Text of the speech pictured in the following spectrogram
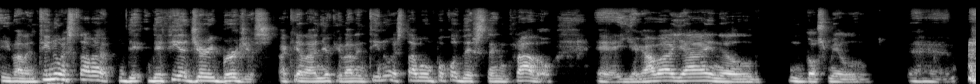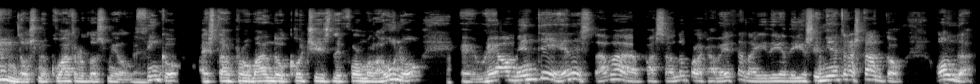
y Valentino estaba, decía Jerry Burgess aquel año que Valentino estaba un poco descentrado. Eh, llegaba ya en el 2000, 2004-2005 a estar probando coches de Fórmula 1, eh, realmente él estaba pasando por la cabeza la idea de irse. Mientras tanto, Honda,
